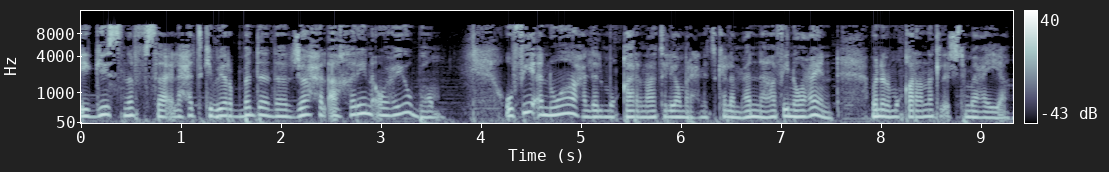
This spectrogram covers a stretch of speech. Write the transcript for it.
يقيس نفسه إلى حد كبير بمدى نجاح الآخرين أو عيوبهم. وفي أنواع للمقارنات اليوم رح نتكلم عنها. في نوعين من المقارنات الاجتماعية.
